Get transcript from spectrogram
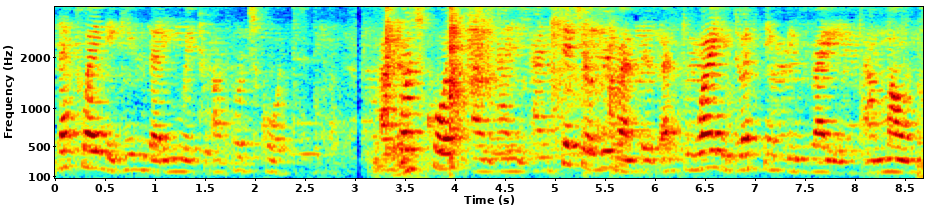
That's why they give you the leeway to approach court. Approach court and, and, and state your grievances as to why you don't think these values amount.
